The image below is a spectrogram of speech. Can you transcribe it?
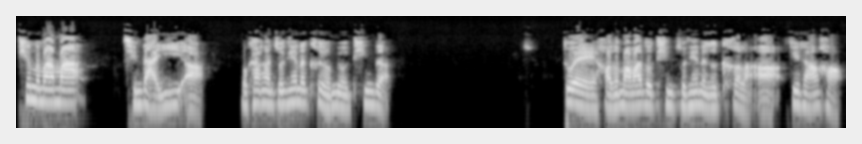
听的妈妈请打一啊，我看看昨天的课有没有听的。对，好多妈妈都听昨天那个课了啊，非常好。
